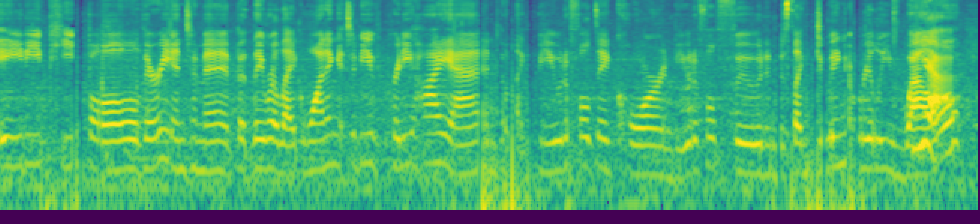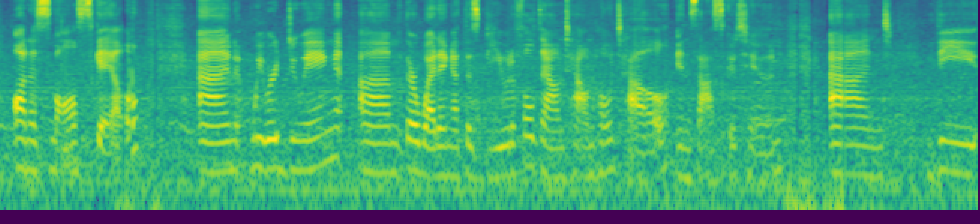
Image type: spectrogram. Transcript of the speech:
80 people, very intimate, but they were like wanting it to be pretty high end, and, like beautiful decor and beautiful food, and just like doing it really well Yeah. on a small scale. And we were doing um, their wedding at this beautiful downtown hotel in Saskatoon, and the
